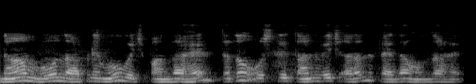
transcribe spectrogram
ਨਾਮ ਬੂੰਦ ਆਪਣੇ ਮੂੰਹ ਵਿੱਚ ਪਾਉਂਦਾ ਹੈ, ਤਦੋਂ ਉਸ ਦੇ ਤਨ ਵਿੱਚ ਆਨੰਦ ਪੈਦਾ ਹੁੰਦਾ ਹੈ।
